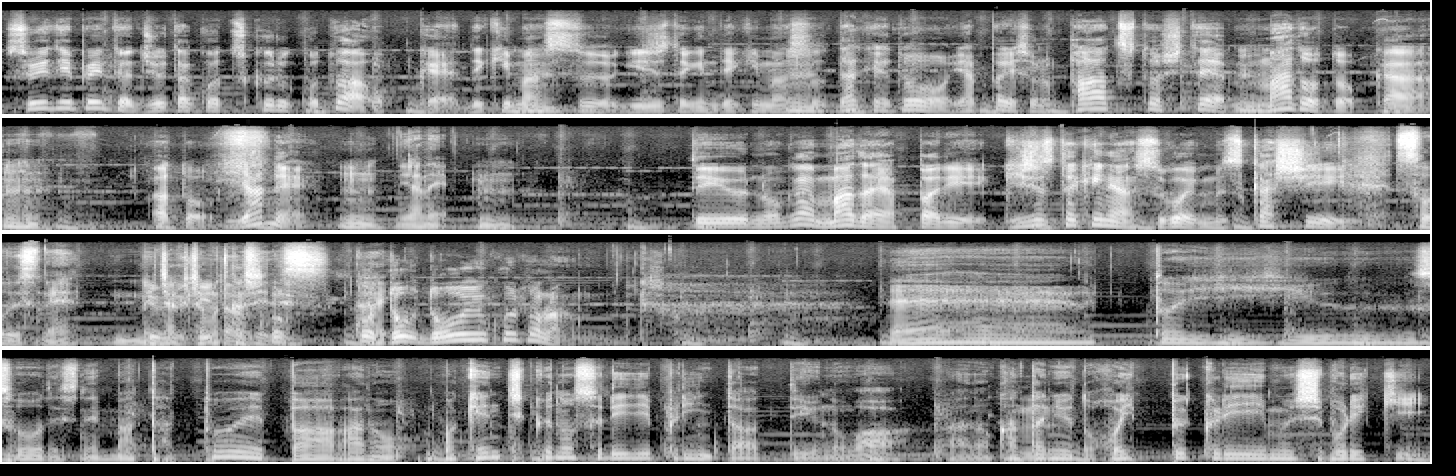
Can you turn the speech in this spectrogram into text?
3D プリンターで住宅を作ることは OK できます、技術的にできます、だけどやっぱりそのパーツとして窓とか、あと屋根。うん。屋根。うん。っていうのがまだやっぱり技術的にはすごい難しい。そうですね。めちゃくちゃ難しいです。これどどういうことなんですか、えーというそうですね。まあ例えばあの、まあ、建築の 3D プリンターっていうのはあの簡単に言うとホイップクリーム絞り器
